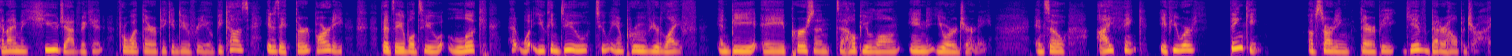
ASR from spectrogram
And I'm a huge advocate for what therapy can do for you because it is a third party that's able to look at what you can do to improve your life and be a person to help you along in your journey. And so I think if you were thinking of starting therapy, give BetterHelp a try.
